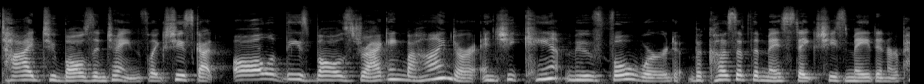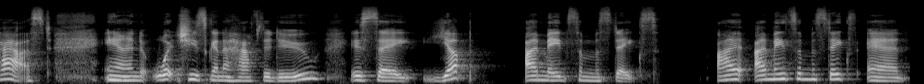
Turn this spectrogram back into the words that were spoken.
tied to balls and chains. Like she's got all of these balls dragging behind her and she can't move forward because of the mistakes she's made in her past. And what she's going to have to do is say, yep, I made some mistakes. I, I made some mistakes and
